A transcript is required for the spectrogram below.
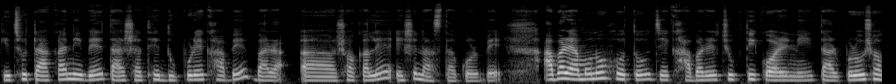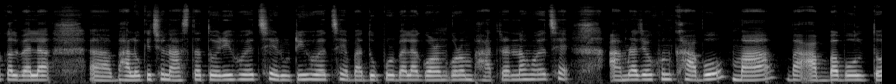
কিছু টাকা নেবে, তার সাথে দুপুরে খাবে বা সকালে এসে নাস্তা করবে। আবার এমনও হতো যে খাবারের চুক্তি করেনি, তারপরেও সকালবেলা ভালো কিছু নাস্তা তৈরি হয়েছে, রুটি হয়েছে বা দুপুরবেলা গরম গরম ভাত রান্না হয়েছে, আমরা যখন খাব, মা বা আব্বা বলতো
